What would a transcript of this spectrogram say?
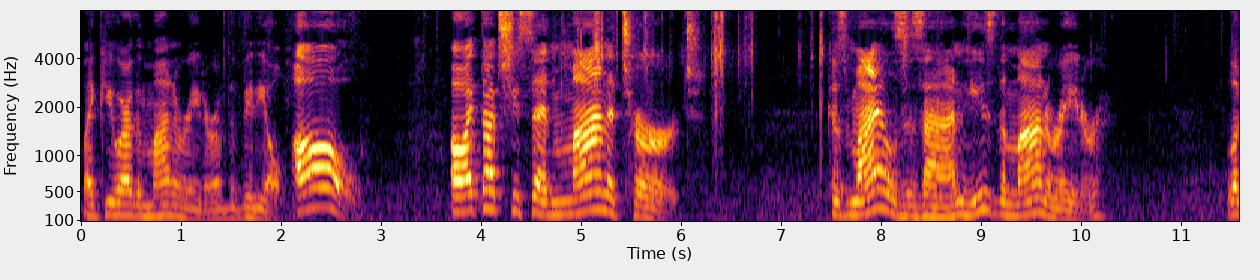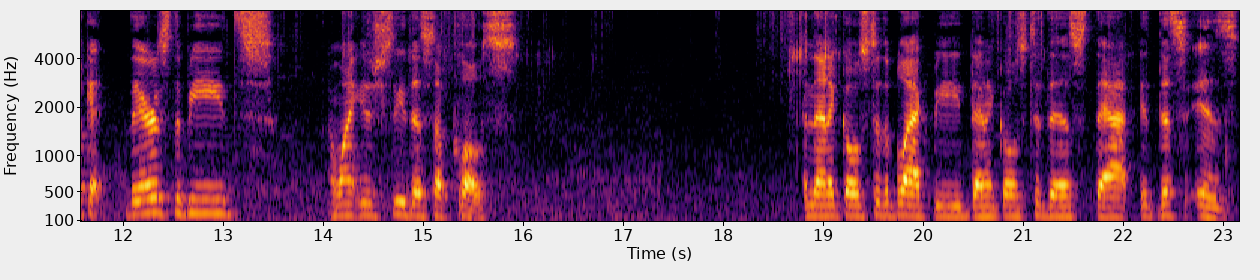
Like you are the moderator of the video. Oh! Oh, I thought she said monitored. Because Miles is on. He's the moderator. Look at, there's the beads. I want you to see this up close. And then it goes to the black bead. Then it goes to this, that. It, this is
